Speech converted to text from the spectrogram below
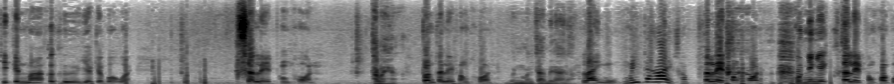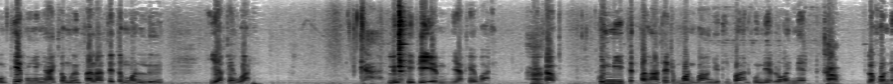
คิดกันมากก็คือ อยากจะบอกว่าสเลดพังพร ทำไมฮะ ต้นสเลดพังพร มันมันกันไม่ได้เหรอไล่งูไม่ได้ครับสเลดพังพร คุณอย่างนี้สเลดพังพรผมเทียบให้ง่ายๆก็เหมือนพาราเซตามอลหรือยาแก้หวัดค่ะ หรือ PPM ยาแก้หวัดฮะ นะครับ คุณมีพาราเซตามอลวางอยู่ที่บ้านคุณเนี่ยร้อยเม็ดครับ แล้วคนใน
